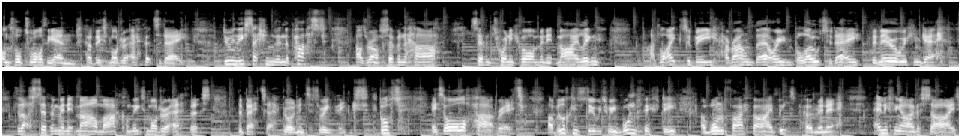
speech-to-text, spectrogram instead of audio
until towards the end of this moderate effort today. Doing these sessions in the past, I was around seven and a half, 724 minute miling, I'd like to be around there or even below today. The nearer we can get to that seven minute mile mark on these moderate efforts, the better going into Three Peaks. But it's all off heart rate. I'll be looking to do between 150 and 155 beats per minute. Anything either side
